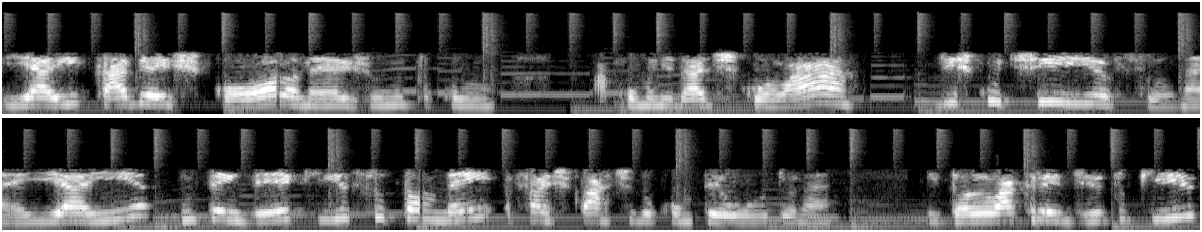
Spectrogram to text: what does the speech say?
E aí cabe à escola, né, junto com a comunidade escolar, discutir isso, né? E aí entender que isso também faz parte do conteúdo, né? Então eu acredito que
